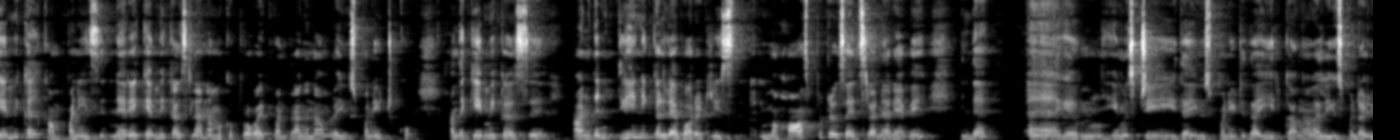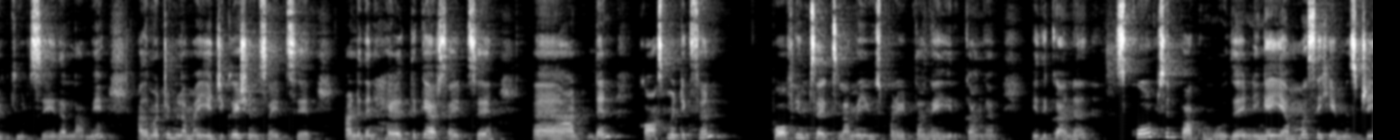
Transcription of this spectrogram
chemical companies நிறைய கெமிக்கல்ஸ்லாம் நமக்கு ப்ரொவைட் பண்ணுறாங்க நாமளே யூஸ் பண்ணிகிட்ருக்கோம் அந்த chemicals and then clinical laboratories நம்ம ஹாஸ்பிட்டல் சைட்ஸ்லாம் நிறையாவே இந்த கெமிஸ்ட்ரி இதை யூஸ் பண்ணிட்டு தான் இருக்காங்க. அதில் யூஸ் பண்ணுற லிக்யூட்ஸு இதெல்லாமே. அது மட்டும் இல்லாமல் education sides and then health care sides and then cosmetics and perfume sides எல்லாமே யூஸ் பண்ணிட்டு தாங்க இருக்காங்க. இதுக்கான ஸ்கோப்ஸ்ன்னு பார்க்கும்போது நீங்கள் MSc chemistry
